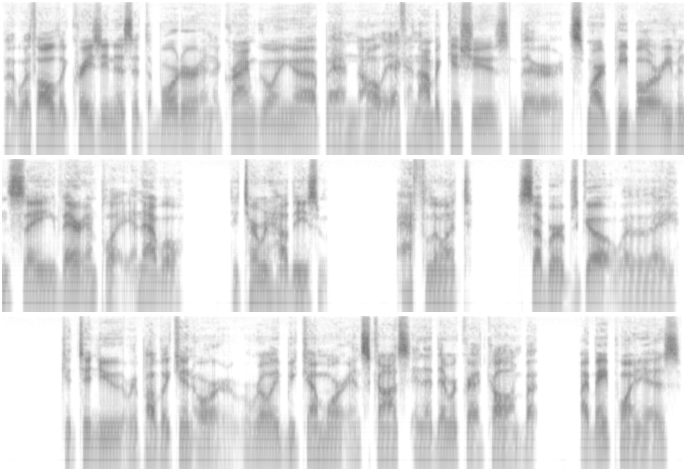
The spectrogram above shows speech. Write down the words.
but with all the craziness at the border and the crime going up and all the economic issues, they're smart people are even saying they're in play, and that will determine how these affluent suburbs go, whether they continue Republican or really become more ensconced in a Democrat column. But my main point is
